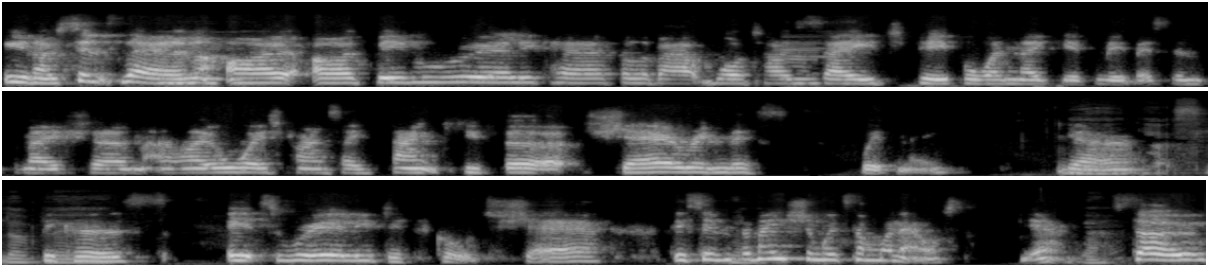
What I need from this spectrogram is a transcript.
you know, since then, Mm. I, I've been really careful about what I Mm. say to people when they give me this information. And I always try and say, thank you for sharing this with me. Yeah, that's lovely. Because it's really difficult to share this information with someone else. Yeah. Yeah. So,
